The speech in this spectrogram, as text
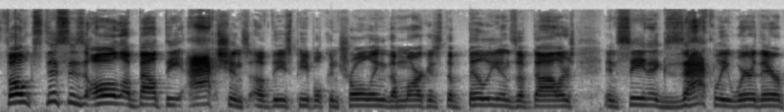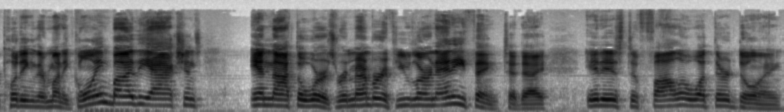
Folks, this is all about the actions of these people controlling the markets, the billions of dollars, and seeing exactly where they're putting their money. Going by the actions and not the words. Remember, if you learn anything today, it is to follow what they're doing,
